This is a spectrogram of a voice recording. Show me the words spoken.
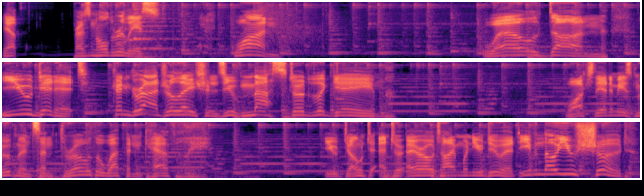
Yep. Press and hold release. One. Well done. You did it. Congratulations, you've mastered the game. Watch the enemy's movements and throw the weapon carefully. You don't enter arrow time when you do it, even though you should.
